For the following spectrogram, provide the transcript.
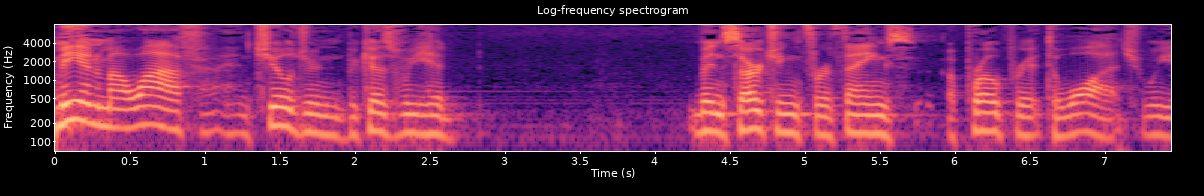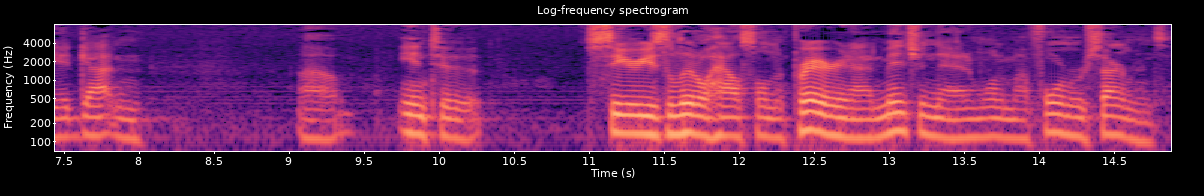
Me and my wife and children, because we had been searching for things appropriate to watch, we had gotten uh, into series Little House on the Prairie, and I had mentioned that in one of my former sermons.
